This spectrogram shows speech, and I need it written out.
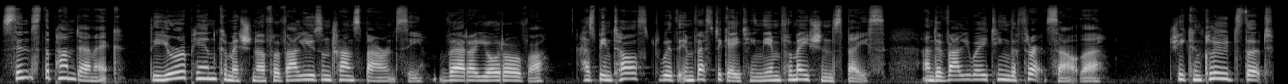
Since the pandemic, the European Commissioner for Values and Transparency, Vera Jourova, has been tasked with investigating the information space and evaluating the threats out there. She concludes that,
